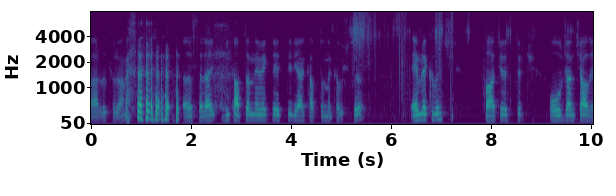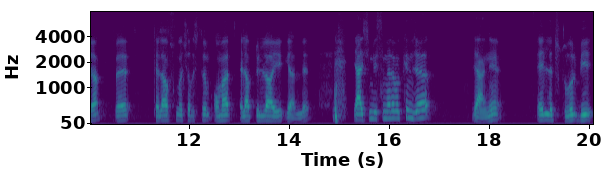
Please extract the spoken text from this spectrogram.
Arda Turan. Galatasaray bir kaptanını emekli etti, diğer kaptanına kavuştu. Emre Kılınç, Fatih Öztürk, Oğulcan Çağlayan ve telaffuzunda çalıştığım Ömer El Abdullahi geldi. Yani şimdi isimlere bakınca yani elle tutulur bir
